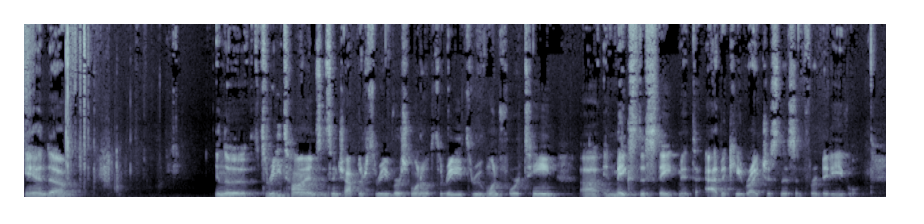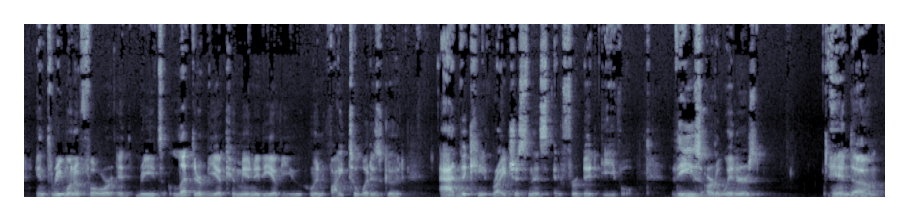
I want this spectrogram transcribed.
And um, in the three times, it's in chapter 3, verse 103 through 114, uh, it makes the statement to advocate righteousness and forbid evil. In 3104, it reads, Let there be a community of you who invite to what is good, advocate righteousness, and forbid evil. These are the winners. And um,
